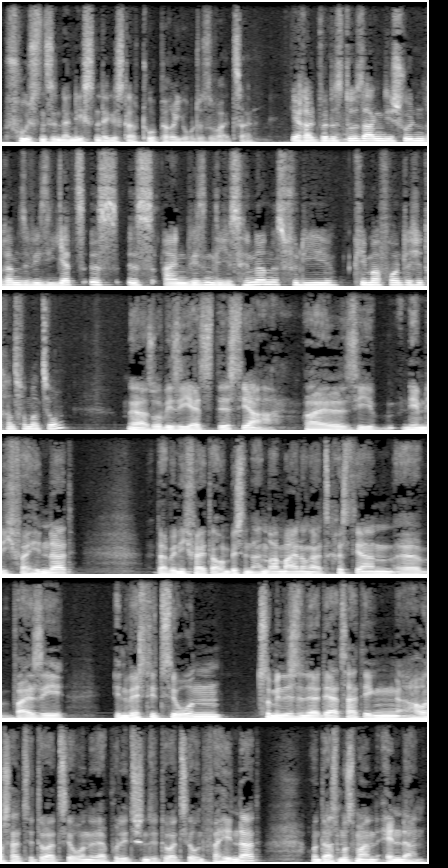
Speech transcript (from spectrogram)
frühestens in der nächsten Legislaturperiode soweit sein. Gerald, würdest du sagen, die Schuldenbremse, wie sie jetzt ist, ist ein wesentliches Hindernis für die klimafreundliche Transformation? Ja, so wie sie jetzt ist, ja, weil sie nämlich verhindert, da bin ich vielleicht auch ein bisschen anderer Meinung als Christian, äh, weil sie Investitionen zumindest in der derzeitigen Haushaltssituation, in der politischen Situation verhindert. Und das muss man ändern.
